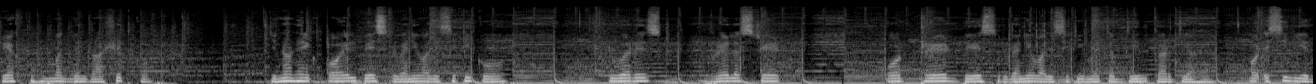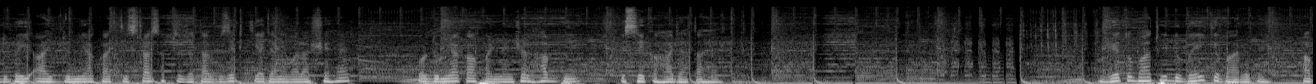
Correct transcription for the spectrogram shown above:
Sheikh Mohammed bin Rashid को, जिन्होंने एक ऑयल बेस्ड रेवेन्यू वाली सिटी को टूरिस्ट रियल एस्टेट और ट्रेड बेस्ड रेवेन्यू वाली सिटी में तब्दील कर दिया है और इसीलिए दुबई आज दुनिया का तीसरा सबसे ज़्यादा विज़िट किया जाने वाला शहर और दुनिया का फाइनेंशियल हब भी इसे कहा जाता है। ये तो बात हुई दुबई के बारे में। अब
